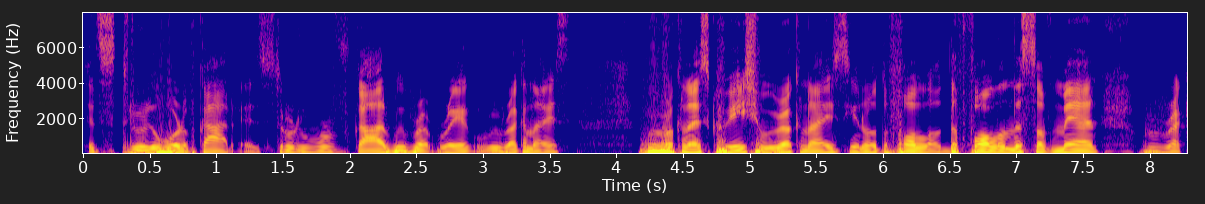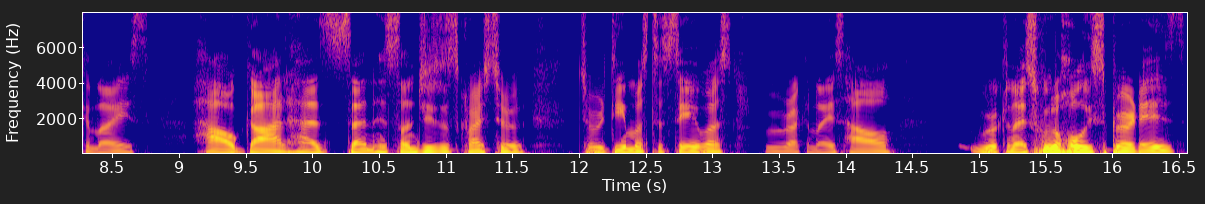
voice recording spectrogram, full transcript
It's through the word of god. It's through the word of god we re- we recognize we recognize creation. We recognize you know the fall the fallenness of man. We recognize how god has sent his son jesus christ to to redeem us to save us. We recognize how we recognize who the holy spirit is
